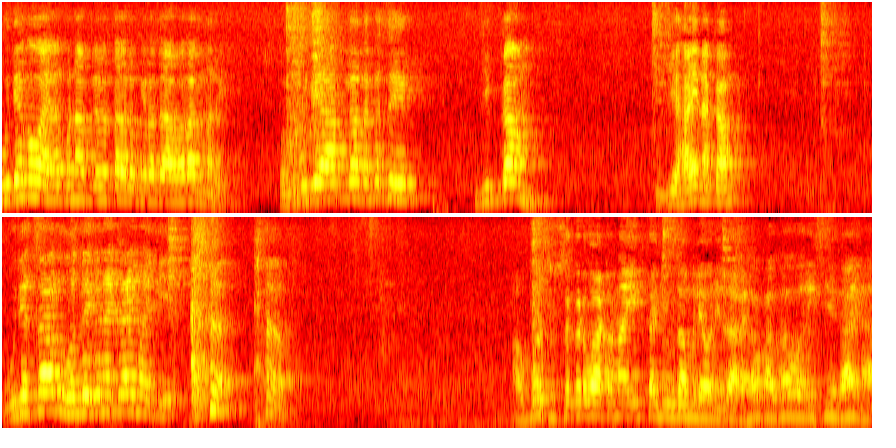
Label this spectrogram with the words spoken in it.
उद्या का व्हायला पण आपल्याला तालुक्याला जावं लागणार आहे. पण उद्या आपलं आता कसं आहे जी काम जे आहे ना काम उद्या चालू होतंय का नाही काय माहिती? अहो बस सकट वाटा इतका जीव जमल्यावाने झालाय. हो का गावारी शेंग आहे ना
